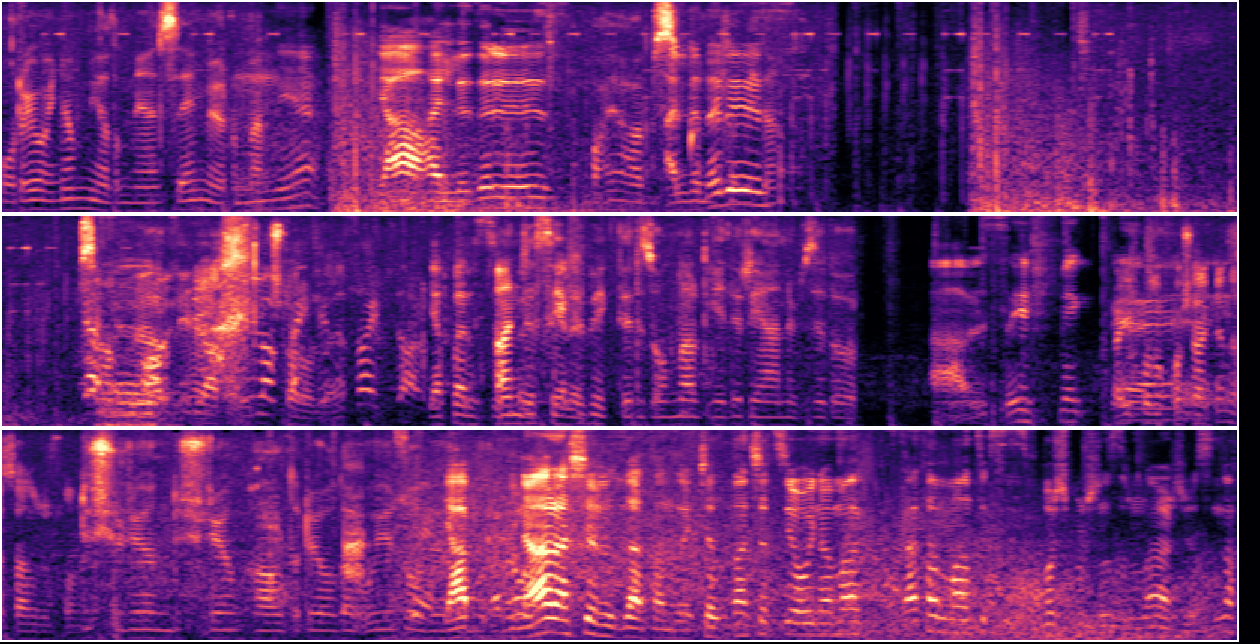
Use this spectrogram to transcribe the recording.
Oraya oynamayalım yani sevmiyorum ben. Niye? Ya hallederiz. Bayağı bir sıkıntı Hallederiz. de. Sanmıyorum. Ya. Yaparız. Anca safe'i bekleriz onlar gelir yani bize doğru. Abi safe bekle. Kayıp olup koşarken de sağınız olsun. Düşürüyorsun düşürüyorsun kaldırıyorlar uyuz oluyor. Ya bina araçlarız zaten direkt. Çatıdan çatıya oynamak zaten mantıksız. Boş boşuna zırhını harcıyorsun da.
